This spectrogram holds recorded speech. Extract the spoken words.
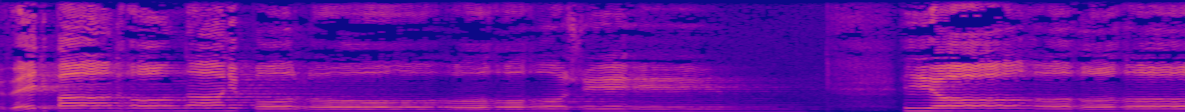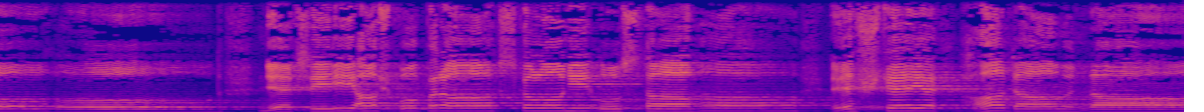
veď pán ho naň položí. Jod, nech si až po prach skloní ústa, ešte je hadám nádej.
